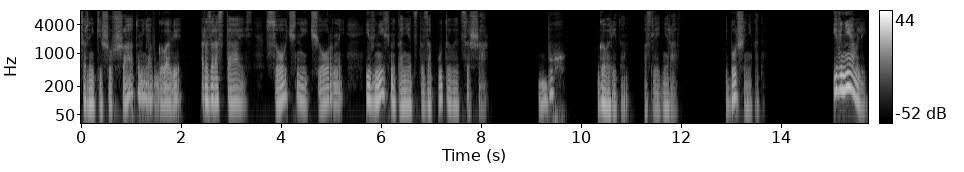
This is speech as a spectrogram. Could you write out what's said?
Сорняки шуршат у меня в голове, разрастаясь, сочные, черные, и в них, наконец-то, запутывается шар. «Бух!» — говорит он в последний раз, и больше не катается. «И внемли!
